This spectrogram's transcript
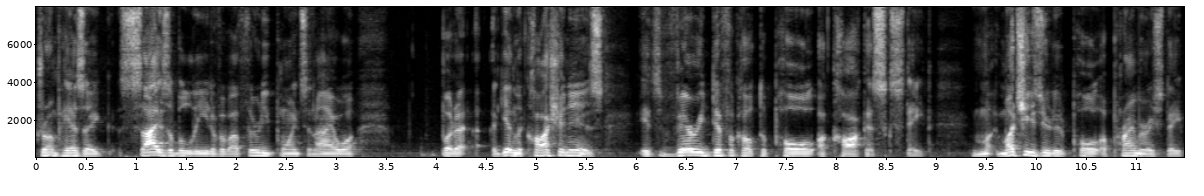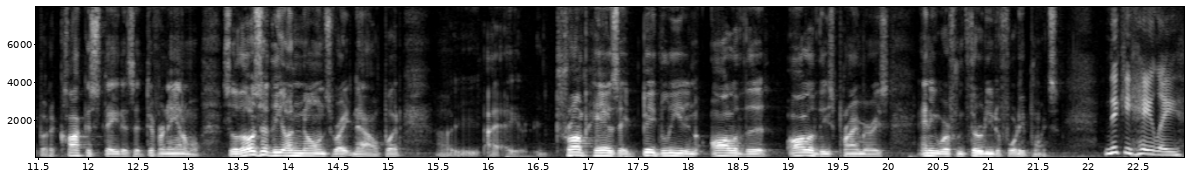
Trump has a sizable lead of about 30 points in Iowa. But uh, again, the caution is it's very difficult to poll a caucus state. Much easier to pull a primary state, but a caucus state is a different animal. So those are the unknowns right now. But uh, I, Trump has a big lead in all of the all of these primaries, anywhere from 30 to 40 points. Nikki Haley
